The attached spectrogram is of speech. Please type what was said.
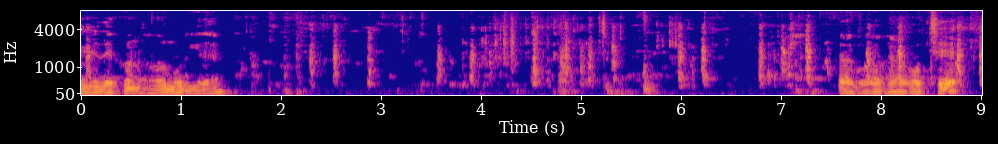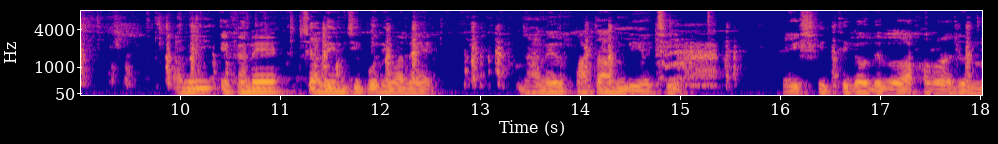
এই যে দেখুন আমার মুরগিরা। তারা ঘোরাফেরা করছে। আমি এখানে চার ইঞ্চি পরিমাণে ধানের পাতান দিয়েছি এই শীত থেকে ওদের রক্ষা করার জন্য।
